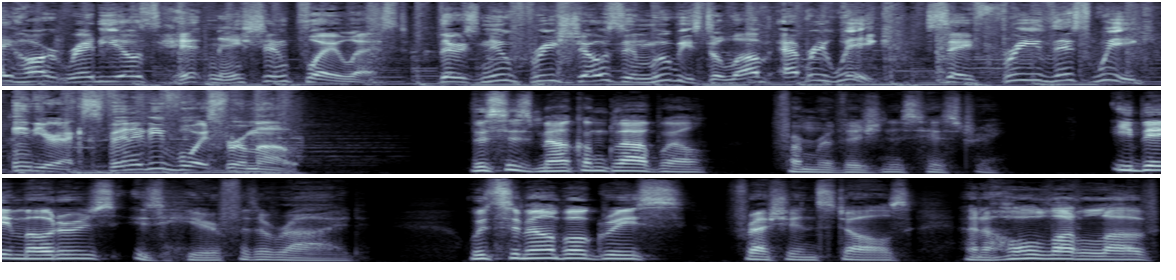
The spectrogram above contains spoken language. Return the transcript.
iHeartRadio's Hit Nation playlist. There's new free shows and movies to love every week. Say free this week in your Xfinity voice remote. This is Malcolm Gladwell from Revisionist History. eBay Motors is here for the ride. With some elbow grease, fresh installs, and a whole lot of love,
